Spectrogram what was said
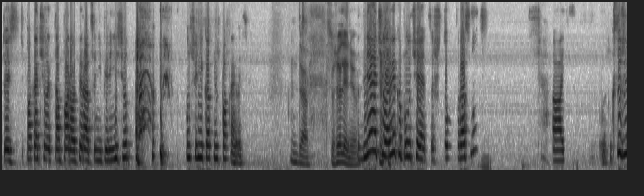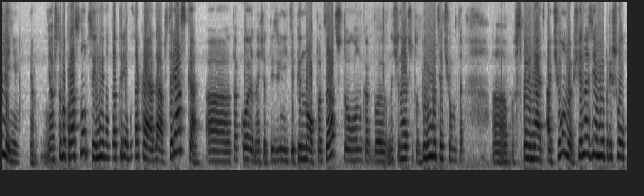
то есть пока человек там пару операций не перенесет, он все никак не успокаивается. Да, к сожалению. Для человека получается, что проснуться к сожалению, чтобы проснуться, ему иногда требуется такая, да, встряска, а, такое, значит, извините, пинок под зад, что он как бы начинает что-то думать о чем-то, а, вспоминать, о чем он вообще на Землю пришел,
